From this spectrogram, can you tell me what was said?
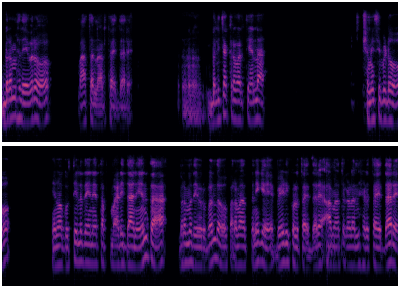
ಬ್ರಹ್ಮದೇವರು ಮಾತನಾಡ್ತಾ ಇದ್ದಾರೆ. ಬಲಿಚಕ್ರವರ್ತಿಯನ್ನ ಕ್ಷಮಿಸಿ ಬಿಡು. ಏನೋ ಗೊತ್ತಿಲ್ಲದೇನೆ ತಪ್ಪು ಮಾಡಿದ್ದಾನೆ ಅಂತ ಬ್ರಹ್ಮದೇವರು ಬಂದು ಪರಮಾತ್ಮನಿಗೆ ಬೇಡಿಕೊಳ್ತಾ ಇದ್ದಾರೆ. ಆ ಮಾತುಗಳನ್ನು ಹೇಳ್ತಾ ಇದ್ದಾರೆ.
